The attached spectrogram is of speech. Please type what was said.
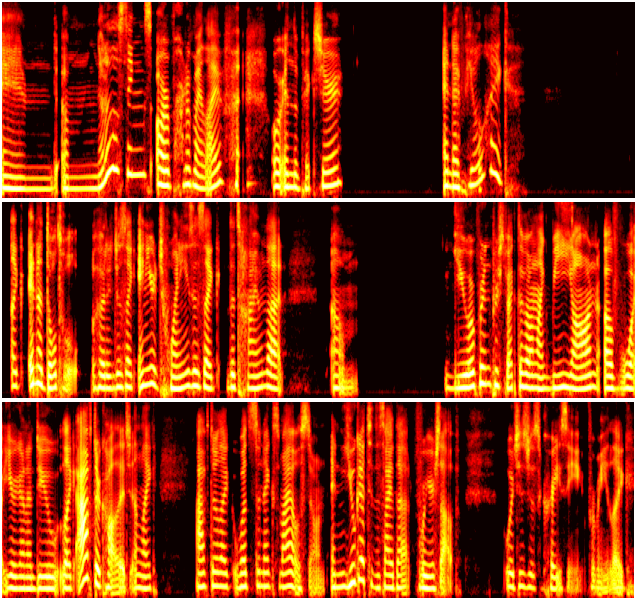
And um none of those things are part of my life or in the picture. And I feel like like in adulthood and just like in your 20s is like the time that um you are put in perspective on like beyond of what you're gonna do like after college and like after like what's the next milestone? And you get to decide that for yourself which is just crazy for me like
